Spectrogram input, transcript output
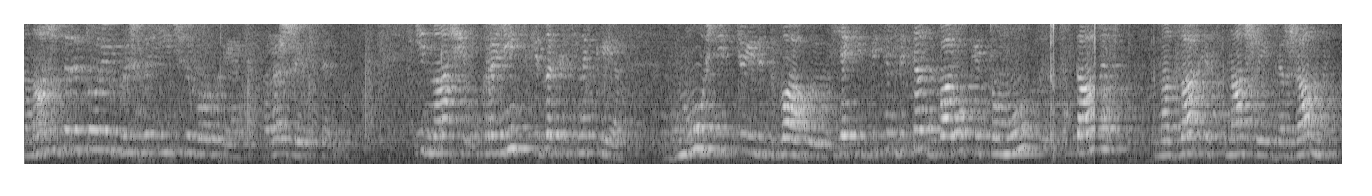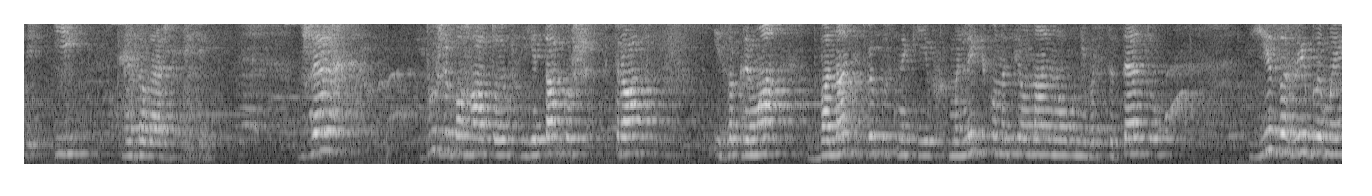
На нашу територію прийшли інші вороги, рашисти. І наші українські захисники з мужністю і відвагою, як і 82 роки тому, стали на захист нашої державності і незалежності. Вже дуже багато є також втрат, і, зокрема, 12 випускників Хмельницького національного університету є загиблими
